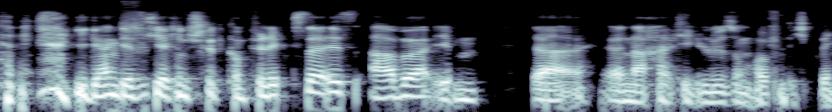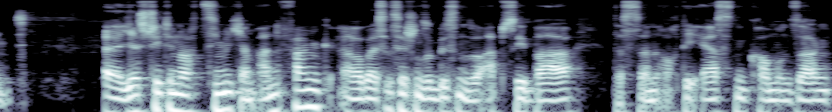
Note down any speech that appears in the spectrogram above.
gegangen, der sicherlich einen Schritt komplexer ist, aber eben da äh, nachhaltige Lösungen hoffentlich bringt. Äh, jetzt steht ihr noch ziemlich am Anfang, aber es ist ja schon so ein bisschen so absehbar, dass dann auch die Ersten kommen und sagen,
